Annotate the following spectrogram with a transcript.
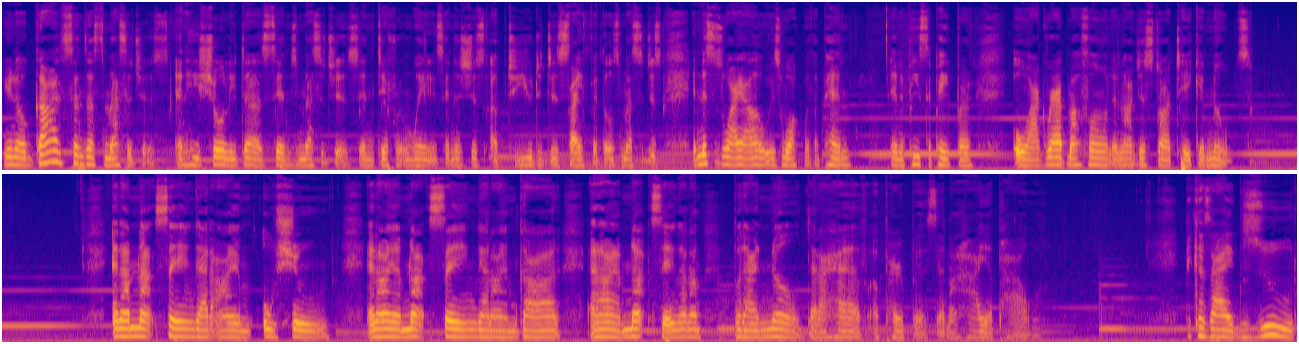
you know, God sends us messages, and He surely does send messages in different ways, and it's just up to you to decipher those messages. And this is why I always walk with a pen and a piece of paper, or I grab my phone and I just start taking notes. And I'm not saying that I am Oshun, and I am not saying that I am God, and I am not saying that I'm, but I know that I have a purpose and a higher power. Because I exude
